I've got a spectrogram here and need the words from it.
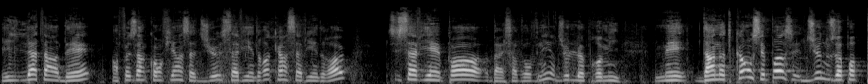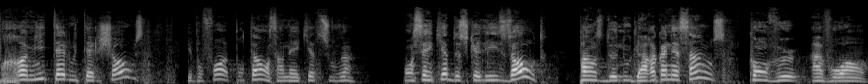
et il l'attendait en faisant confiance à Dieu. Ça viendra quand ça viendra. Si ça ne vient pas, ben, ça va venir, Dieu l'a promis. Mais dans notre cas, on ne sait pas, Dieu ne nous a pas promis telle ou telle chose. Et pourtant, on s'en inquiète souvent. On s'inquiète de ce que les autres pensent de nous, de la reconnaissance qu'on veut avoir.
